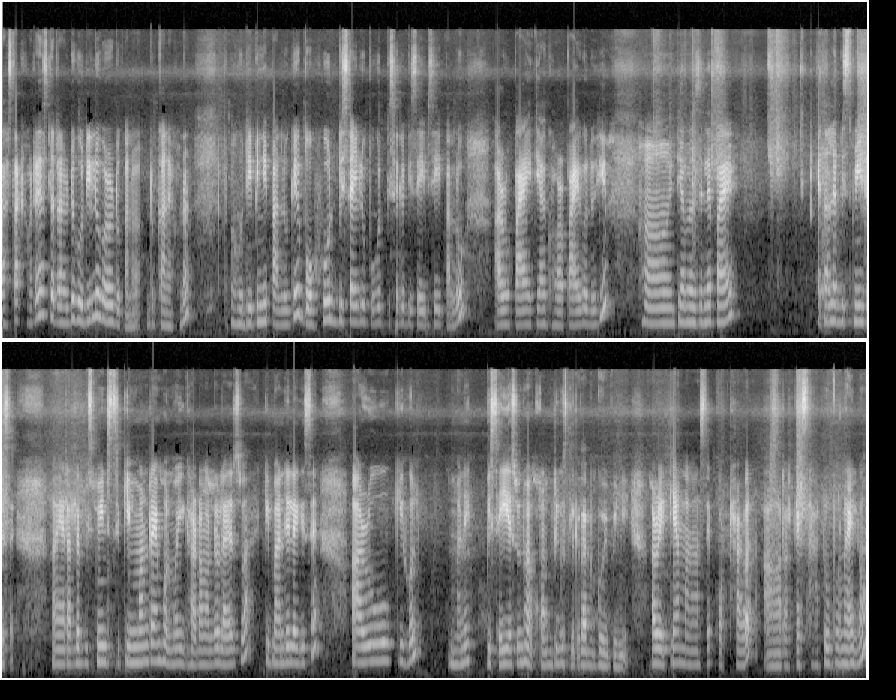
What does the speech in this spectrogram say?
ৰাস্তাৰ কাষতে আছিলে তথাপিতো সুধিলোঁ বাৰু দোকানৰ দোকান এখনত। তাৰপৰা সুধি পিনি পালোঁগৈ বহুত বিচাৰিলোঁ বহুত বিচাৰিলোঁ বিচাৰি বিচাৰি পালোঁ। আৰু পাই এতিয়া ঘৰ পাই গ'লোহি। এতিয়া বাজিলে পায় এটালৈ বিছ মিনিট আছে। এটালৈ বিছ মিনিট কিমান টাইম হ'ল? মই এঘাৰটামানলৈ ওলাই যোৱা কিমান দেৰি লাগিছে? আৰু কি হ'ল? মানে বিচাৰি আছোঁ নহয় খং উঠি গৈছিলে তাত গৈ পিনি। আৰু এতিয়া মা আছে পথাৰত তাতকৈ চাহটো বনাই লওঁ।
